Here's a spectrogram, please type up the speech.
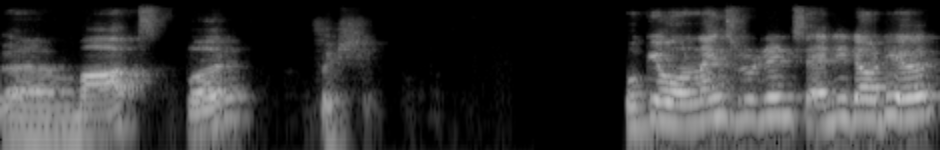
uh, marks per question. Okay, online students, any doubt here?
